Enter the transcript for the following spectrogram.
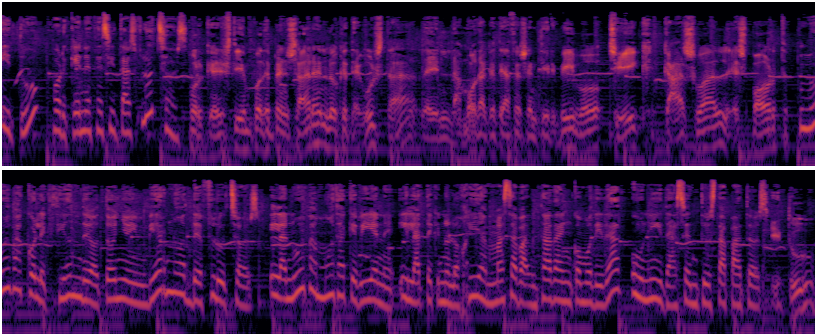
¿Y tú? ¿Por qué necesitas fluchos? Porque es tiempo de pensar en lo que te gusta, en la moda que te hace sentir vivo, chic, casual, sport. Nueva colección de otoño-invierno de fluchos. La nueva moda que viene y la tecnología más avanzada en comodidad unidas en tus zapatos. ¿Y tú?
